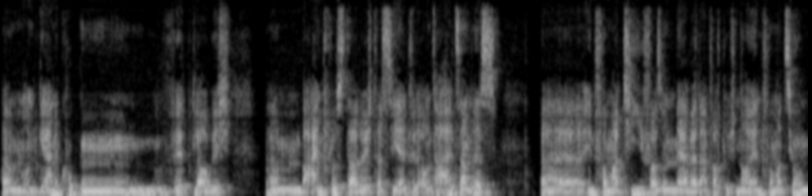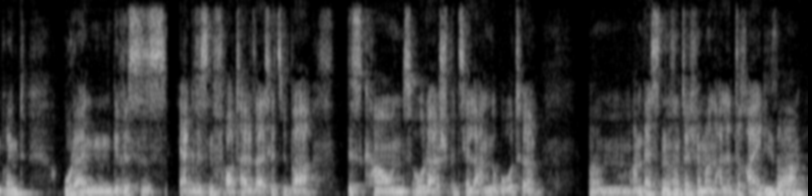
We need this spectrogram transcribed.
Ähm, und gerne gucken wird, glaube ich, ähm, beeinflusst dadurch, dass sie entweder unterhaltsam ist, äh, informativ, also einen Mehrwert einfach durch neue Informationen bringt, oder ein gewisses, ja, gewissen Vorteil, sei es jetzt über Discounts oder spezielle Angebote. Ähm, am besten ist natürlich, wenn man alle drei dieser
